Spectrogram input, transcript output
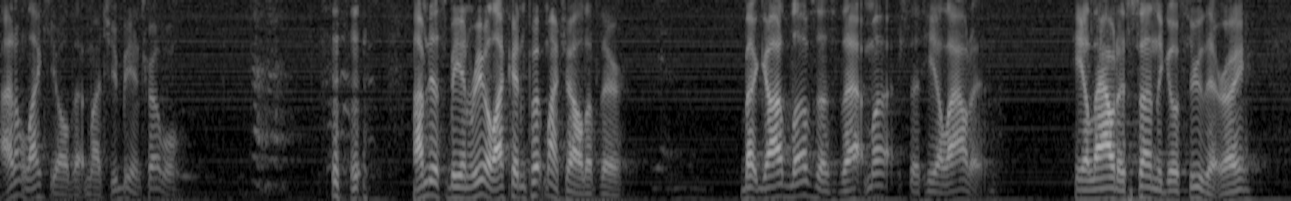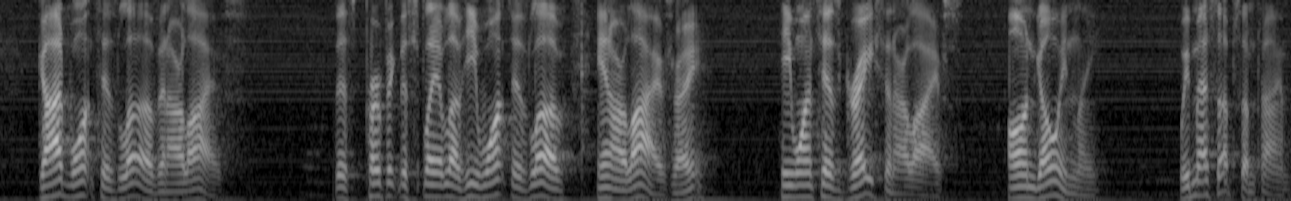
I don't like you all that much. You'd be in trouble. I'm just being real. I couldn't put my child up there. But God loves us that much that He allowed it. He allowed His Son to go through that, right? God wants His love in our lives this perfect display of love. He wants His love in our lives, right? He wants His grace in our lives ongoingly. We mess up sometimes.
